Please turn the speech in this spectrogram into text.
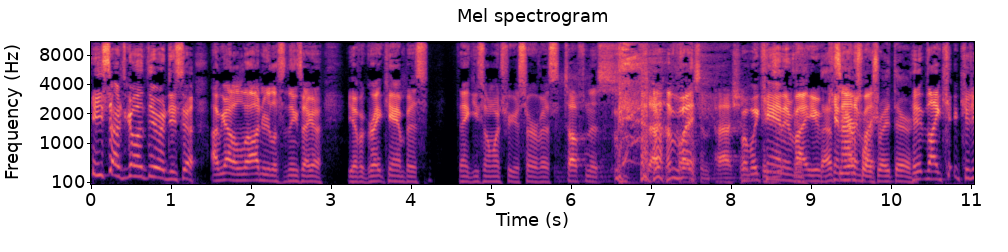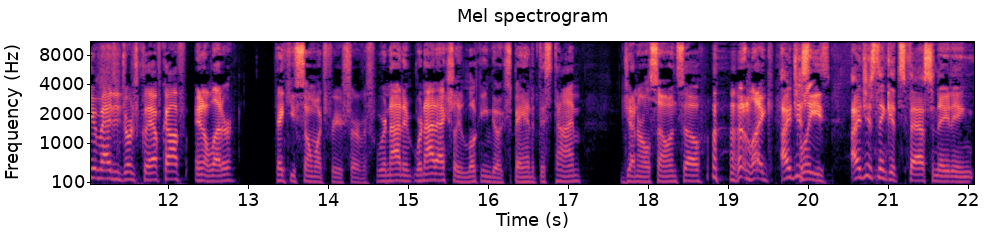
He starts going through and just. Uh, I've got a laundry list of things. I got. You have a great campus. Thank you so much for your service. Toughness, sacrifice, and passion. But we can't invite you. That's the Cannot Air Force invite- right there. It- like, could you imagine George Kliavkoff in a letter? Thank you so much for your service. We're not. In, We're not actually looking to expand at this time, General So and So. Like, I just, please. I just think it's fascinating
